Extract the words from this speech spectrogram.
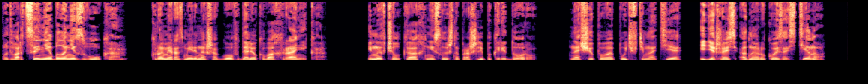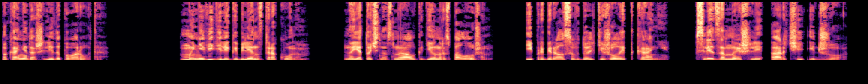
Во дворце не было ни звука, кроме размеренных шагов далекого охранника, и мы в челках неслышно прошли по коридору, нащупывая путь в темноте и держась одной рукой за стену, пока не дошли до поворота. Мы не видели гобелен с драконом, но я точно знал, где он расположен, и пробирался вдоль тяжелой ткани. Вслед за мной шли Арчи и Джо.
